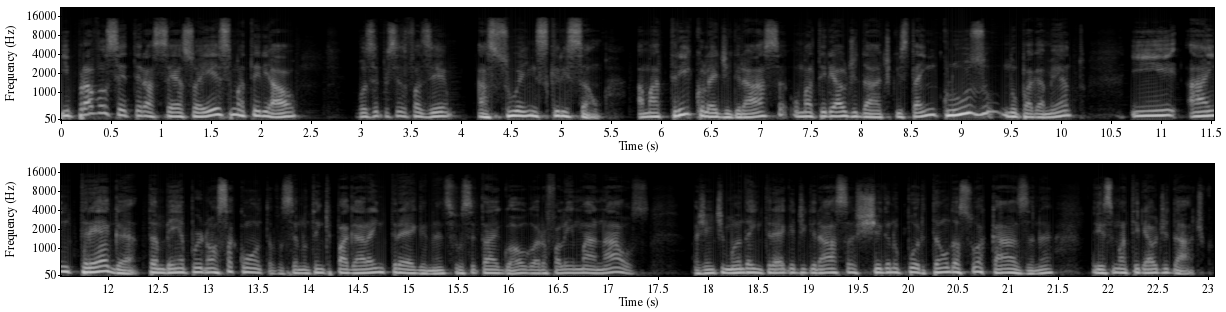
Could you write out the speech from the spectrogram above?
E para você ter acesso a esse material, você precisa fazer a sua inscrição. A matrícula é de graça, o material didático está incluso no pagamento e a entrega também é por nossa conta. Você não tem que pagar a entrega, né? Se você está igual agora eu falei em Manaus, a gente manda a entrega de graça, chega no portão da sua casa, né? Esse material didático.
